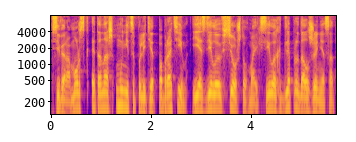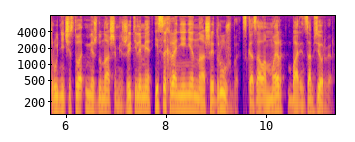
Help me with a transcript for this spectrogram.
Североморск – это наш муниципалитет-побратим, и я сделаю все, что в моих силах для продолжения сотрудничества между нашими жителями и сохранения нашей дружбы, сказала мэр Баринс Обзервер.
